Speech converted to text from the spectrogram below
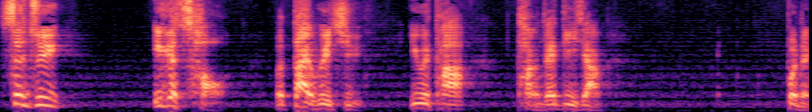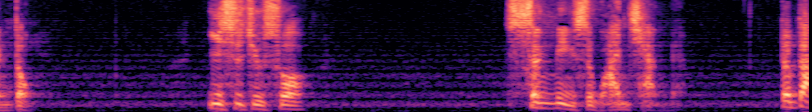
甚至于一个草，我带回去，因为他躺在地上不能动。意思就是说，生命是顽强的。对不对？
